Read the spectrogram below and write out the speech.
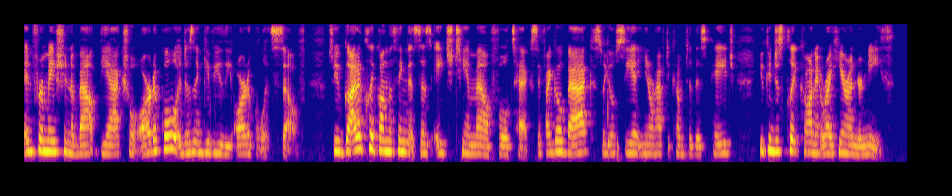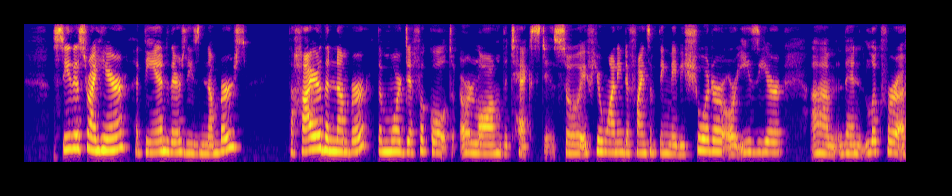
information about the actual article. It doesn't give you the article itself. So you've got to click on the thing that says HTML full text. If I go back so you'll see it, you don't have to come to this page. You can just click on it right here underneath. See this right here? At the end, there's these numbers. The higher the number, the more difficult or long the text is. So if you're wanting to find something maybe shorter or easier, um, then look for a,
